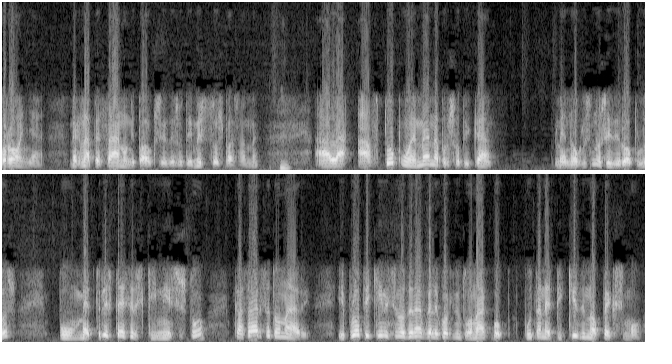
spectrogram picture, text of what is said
χρόνια, μέχρι να πεθάνουν οι παοξίδες, ότι εμείς τους το σπάσαμε. Αλλά αυτό που εμένα προσωπικά με ενόχλησε είναι ο Σιδηρόπουλος, που με τρεις-τέσσερις κινήσεις του καθάρισε τον Άρη. Η πρώτη κίνηση είναι ότι δεν έβγαλε κόκκινη τον Ακμποπ, που ήταν επικίνδυνο παίξιμο σ-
